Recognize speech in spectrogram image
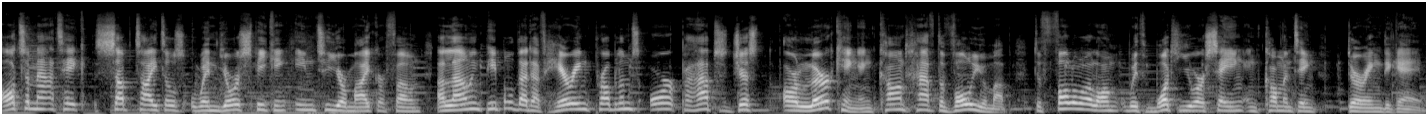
Automatic subtitles when you're speaking into your microphone, allowing people that have hearing problems or perhaps just are lurking and can't have the volume up to follow along with what you are saying and commenting during the game.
